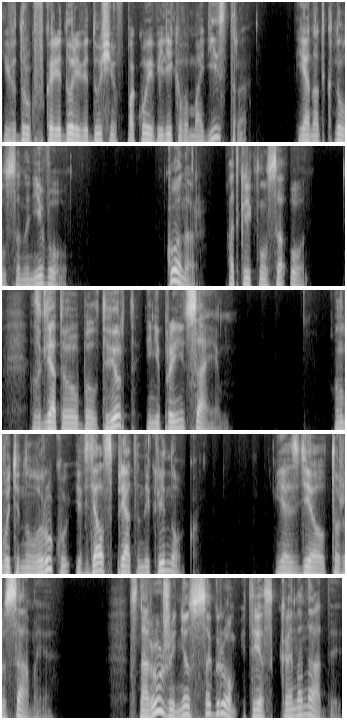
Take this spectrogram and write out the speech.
И вдруг в коридоре, ведущем в покой великого магистра, я наткнулся на него. «Конор!» – откликнулся он. Взгляд его был тверд и непроницаем. Он вытянул руку и взял спрятанный клинок. Я сделал то же самое. Снаружи несся гром и треск канонады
